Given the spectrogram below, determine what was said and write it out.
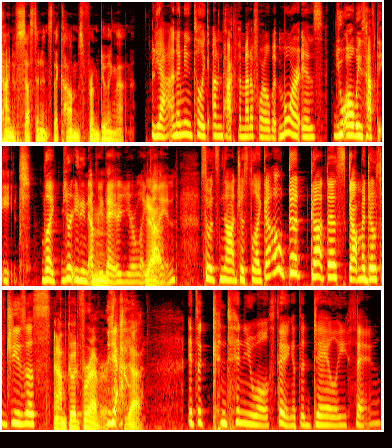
kind of sustenance that comes from doing that. Yeah, and I mean to like unpack the metaphor a little bit more is you always have to eat. Like you're eating every mm. day or you're like Yeah. dying. So it's not just like, oh good, got this, got my dose of Jesus. And I'm good forever. Yeah. Yeah. It's a continual thing. It's a daily thing.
